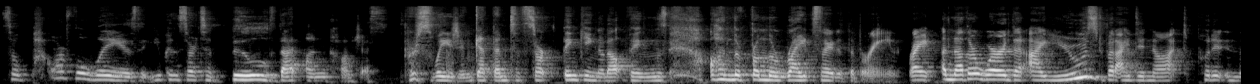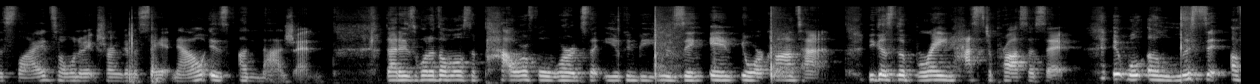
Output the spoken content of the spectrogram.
So powerful ways that you can start to build that unconscious persuasion, get them to start thinking about things on the from the right side of the brain, right? Another word that I used, but I did not put it in the slide. So I want to make sure I'm to say it now is imagine. That is one of the most powerful words that you can be using in your content because the brain has to process it it will elicit a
